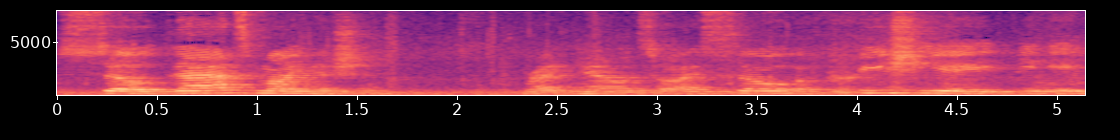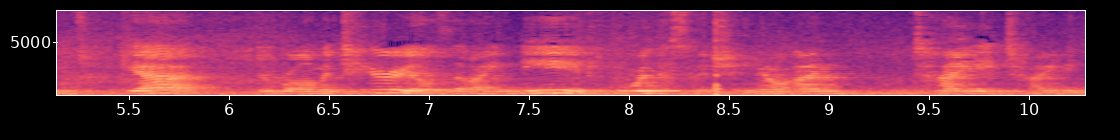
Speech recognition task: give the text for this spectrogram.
So that's my mission right now. And so I so appreciate being able to get the raw materials that I need for this mission. Now I'm tiny, tiny.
